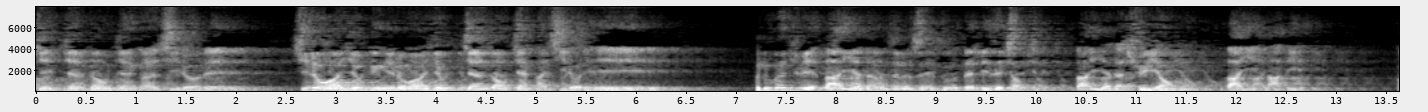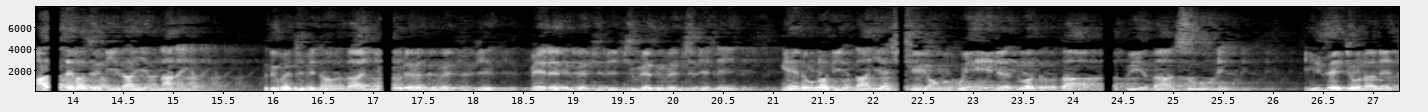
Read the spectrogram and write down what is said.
ဖြင့်ကြံကောင်းကြံကားရှိတော်တယ်ရှိတော်ကယုတ်ငငယ်တော့ကယုတ်ကြံကောင်းကြံကားရှိတော်တယ်တဲ့ဘလူပဲဖြစ်ဖြစ်အသားရည်ရတာဥစ္စာလို့ဆိုရင်အခုအသက်46ဖြစ်တယ်အသားရည်ရတာရွှေရောင်အသားရည်လှသေးတယ်50လောက်ဆိုဒီအသားရည်မလှနိုင်ဘူးဘလူပဲဖြစ်ဖြစ်နော်အသားညိုတဲ့လူပဲဖြစ်ဖြစ်မဲတဲ့လူပဲဖြစ်ဖြစ်ဖြူတဲ့လူပဲဖြစ်ဖြစ်လေငယ်တုန်းတော့ဒီအသားရည်ရွှေရောင်ဝင်းတယ်သူ့အတော့အသားအသွေးအသားစိုးနေဒီစေကြောနာနဲ့တ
